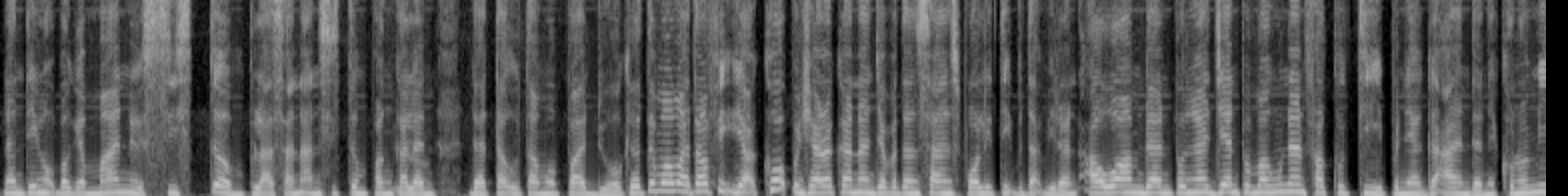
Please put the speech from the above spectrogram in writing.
dan tengok bagaimana sistem pelaksanaan sistem pangkalan ya. data utama padu. Dr. Muhammad Taufik Yaakob, pensyarakanan Jabatan Sains Politik Pentadbiran Awam dan Pengajian Pembangunan Fakulti Perniagaan dan Ekonomi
